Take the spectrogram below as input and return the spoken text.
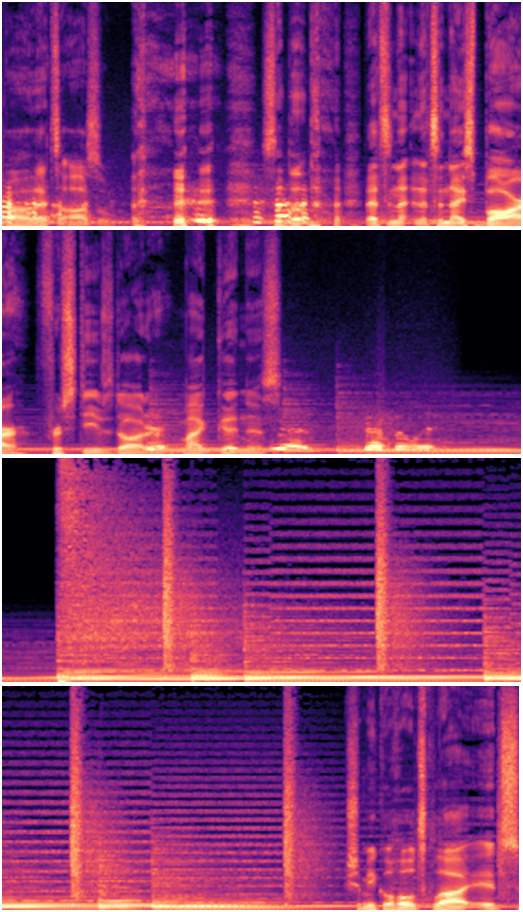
Oh, that's awesome. so the, that's, a, that's a nice bar for Steve's daughter. My goodness. yes, definitely. Chamique Holdsclaw, it's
